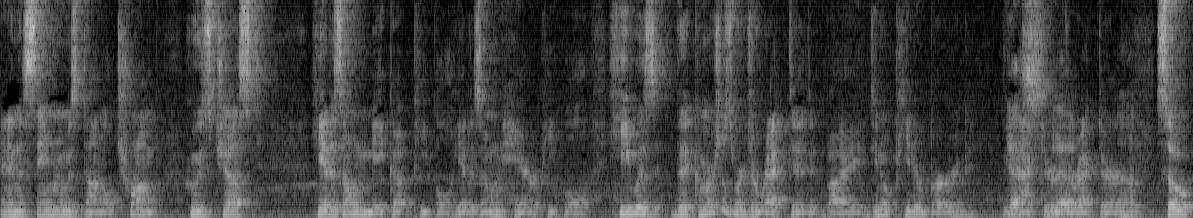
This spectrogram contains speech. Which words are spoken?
and in the same room as Donald Trump, who's just. He had his own makeup people. He had his own hair people. He was the commercials were directed by. Do you know Peter Berg, the Yes, actor yeah. director? Uh-huh. So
